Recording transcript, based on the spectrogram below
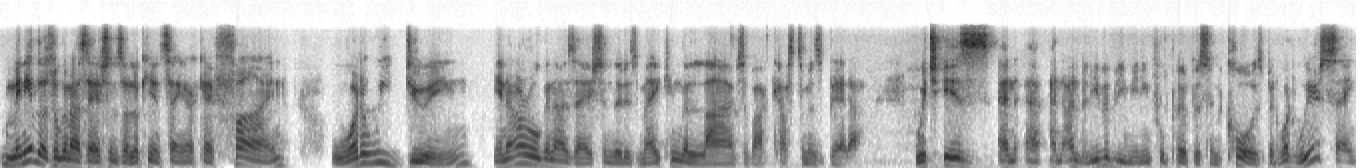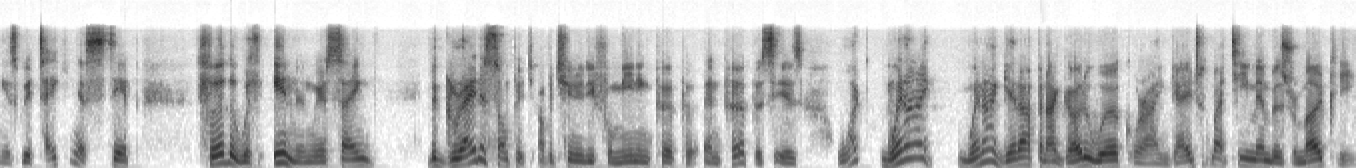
many of those organizations are looking at saying, okay, fine, what are we doing in our organization that is making the lives of our customers better? Which is an, an unbelievably meaningful purpose and cause. But what we're saying is we're taking a step further within, and we're saying the greatest opportunity for meaning purpose and purpose is what when I when I get up and I go to work or I engage with my team members remotely,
